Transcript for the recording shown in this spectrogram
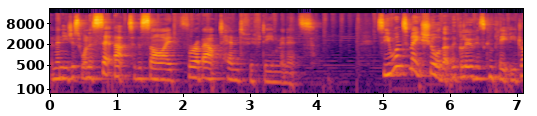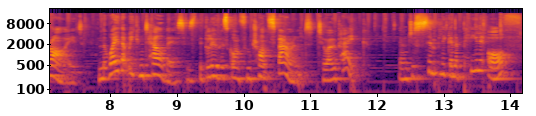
And then you just want to set that to the side for about 10 to 15 minutes. So you want to make sure that the glue has completely dried. And the way that we can tell this is the glue has gone from transparent to opaque. And I'm just simply going to peel it off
